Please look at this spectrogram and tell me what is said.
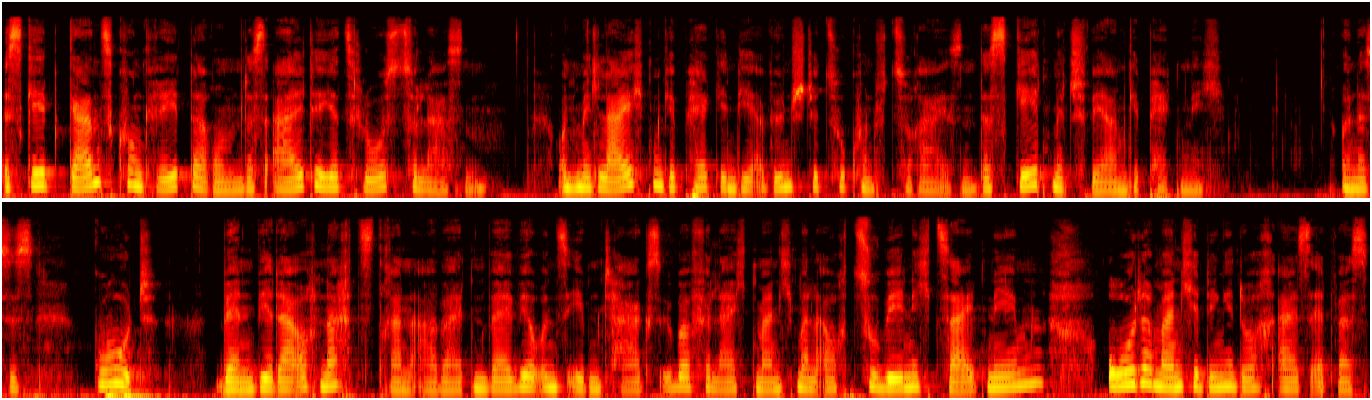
Es geht ganz konkret darum, das Alte jetzt loszulassen und mit leichtem Gepäck in die erwünschte Zukunft zu reisen. Das geht mit schwerem Gepäck nicht. Und es ist gut, wenn wir da auch nachts dran arbeiten, weil wir uns eben tagsüber vielleicht manchmal auch zu wenig Zeit nehmen oder manche Dinge doch als etwas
